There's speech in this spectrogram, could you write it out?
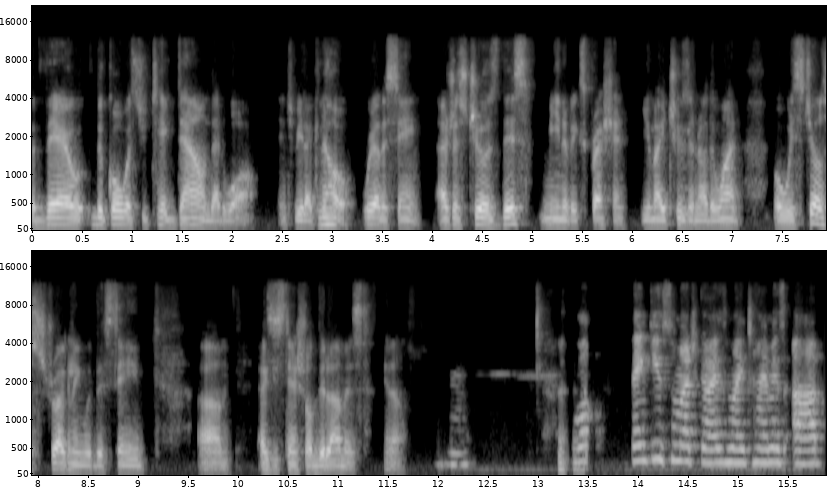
But there, the goal was to take down that wall and to be like, no, we are the same. I just chose this mean of expression. You might choose another one, but we're still struggling with the same um, existential dilemmas, you know. Mm-hmm. well, thank you so much, guys. My time is up.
